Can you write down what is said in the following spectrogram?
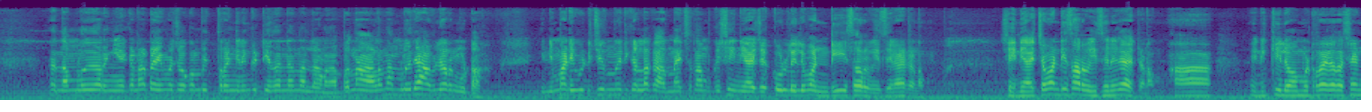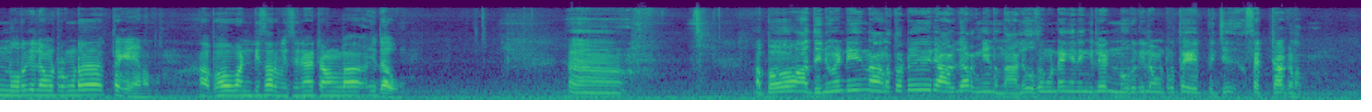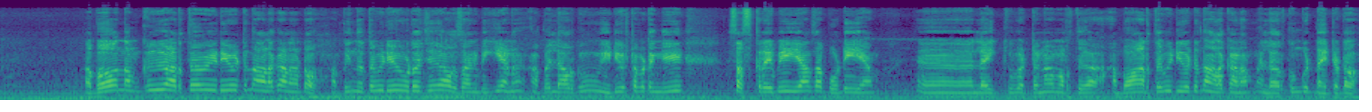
നമ്മൾ ഇറങ്ങിയേക്കണ ടൈം വെച്ച് നോക്കുമ്പോൾ ഇത്രയെങ്കിലും കിട്ടിയത് തന്നെ നല്ലതാണ്. അപ്പോൾ നാളെ നമ്മൾ രാവിലെ ഇറങ്ങൂട്ടോ. ഇനി മടി പിടിച്ചൊന്നും ഇരിക്കുള്ള കാരണം വെച്ചാൽ നമുക്ക് ശനിയാഴ്ചക്കുള്ളിൽ വണ്ടി സർവീസിന് കയറ്റണം. ശനിയാഴ്ച വണ്ടി സർവീസിന് കയറ്റണം. ആ ഇനി കിലോമീറ്റർ ഏകദേശം എണ്ണൂറ് കിലോമീറ്ററും കൂടെ തികയണം. അപ്പോൾ വണ്ടി സർവീസിന് കയറ്റാനുള്ള ഇതാവും. അപ്പോൾ അതിനുവേണ്ടി നാളെ തൊട്ട് രാവിലെ ഇറങ്ങിയാണ്. നാല് ദിവസം കൊണ്ട് എങ്ങനെയെങ്കിലും എണ്ണൂറ് കിലോമീറ്റർ തേപ്പിച്ച് സെറ്റാക്കണം അപ്പോൾ നമുക്ക് അടുത്ത വീഡിയോ ആയിട്ട് നാളെ കാണാം കേട്ടോ. അപ്പോൾ ഇന്നത്തെ വീഡിയോ ഇവിടെ വെച്ച് അവസാനിപ്പിക്കുകയാണ്. അപ്പോൾ എല്ലാവർക്കും വീഡിയോ ഇഷ്ടപ്പെട്ടെങ്കിൽ സബ്സ്ക്രൈബ് ചെയ്യാം സപ്പോർട്ട് ചെയ്യാം. ലൈക്ക് ബട്ടൺ അമർത്തുക. അപ്പോൾ അടുത്ത വീഡിയോ ആയിട്ട് നാളെ കാണാം. എല്ലാവർക്കും ഗുഡ് നൈറ്റ് കേട്ടോ.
